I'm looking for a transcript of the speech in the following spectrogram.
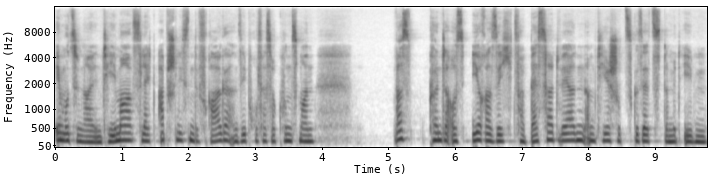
emotionalen Thema. Vielleicht abschließende Frage an Sie, Professor Kunzmann. Was könnte aus Ihrer Sicht verbessert werden am Tierschutzgesetz, damit eben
